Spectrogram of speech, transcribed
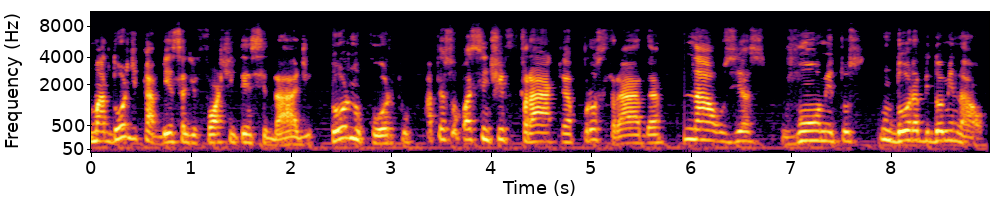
uma dor de cabeça de forte intensidade, dor no corpo, a pessoa pode se sentir fraca, prostrada, náuseas, vômitos, com dor abdominal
